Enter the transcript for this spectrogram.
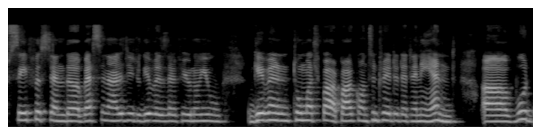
safest and the best analogy to give is that if you know you given too much power power concentrated at any end uh would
